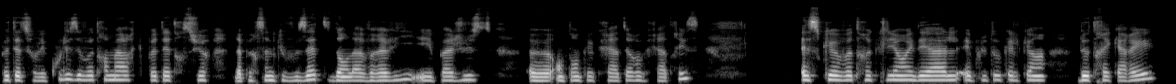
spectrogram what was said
peut-être sur les coulisses de votre marque, peut-être sur la personne que vous êtes dans la vraie vie et pas juste euh, en tant que créateur ou créatrice. Est-ce que votre client idéal est plutôt quelqu'un de très carré,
